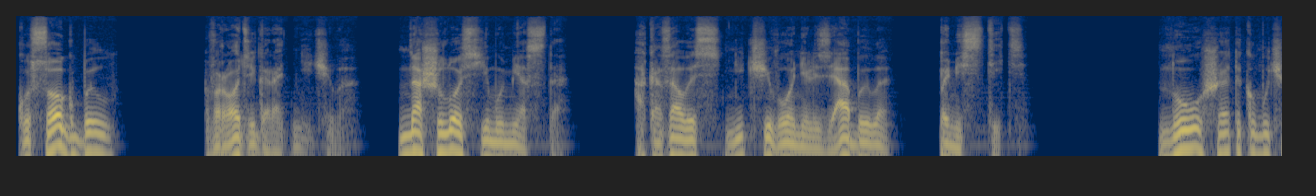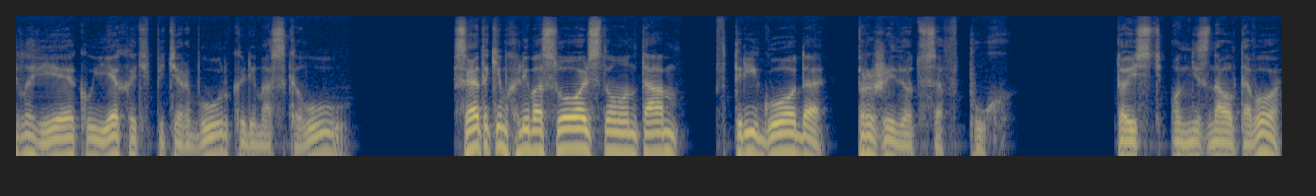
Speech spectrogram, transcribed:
кусок был вроде городничего. Нашлось ему место. Оказалось, ничего нельзя было поместить. Ну уж этакому человеку ехать в Петербург или Москву. С таким хлебосольством он там в три года проживется в пух. То есть он не знал того,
